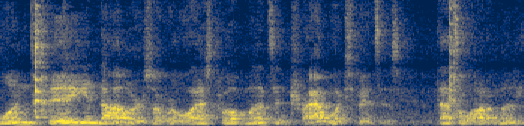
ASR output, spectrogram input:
$1 billion over the last 12 months in travel expenses. That's a lot of money.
